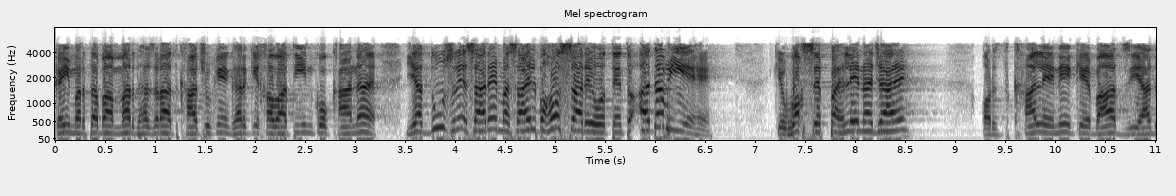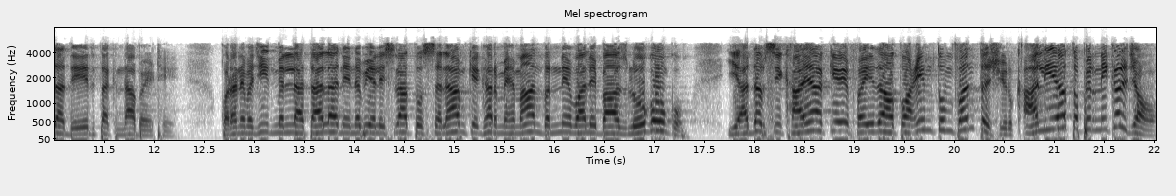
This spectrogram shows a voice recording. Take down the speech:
कई मरतबा मर्द हजरात खा चुके हैं, घर की खातन को खाना है, या दूसरे सारे मसाइल बहुत सारे होते हैं तो अदब यह है कि वक्त से पहले ना जाए और खा लेने के बाद ज़्यादा देर तक ना बैठे। कुरान मजीद में अल्लाह ताला ने नबी सलाम के घर मेहमान बनने वाले बाज लोगों को यह अदब सिखाया कि फैदा तो तुम फन फंतशिर, खा लिया तो फिर निकल जाओ।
